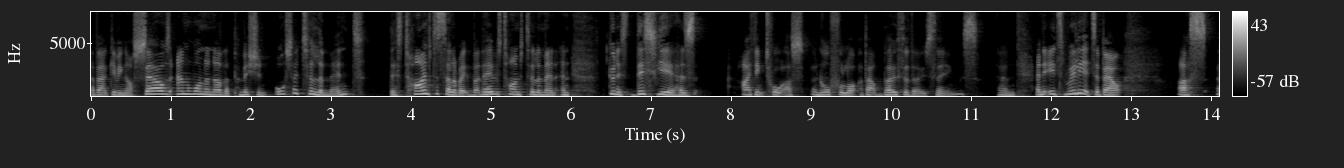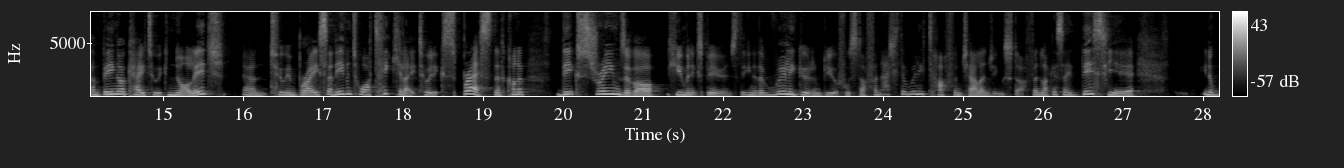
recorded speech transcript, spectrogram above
about giving ourselves and one another permission also to lament. There's times to celebrate, but there's times to lament. And goodness, this year has, I think, taught us an awful lot about both of those things. Um, and it's really, it's about us um, being okay to acknowledge, um, to embrace, and even to articulate, to express the kind of the extremes of our human experience, the, you know, the really good and beautiful stuff, and actually the really tough and challenging stuff. And like I say, this year, you know,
